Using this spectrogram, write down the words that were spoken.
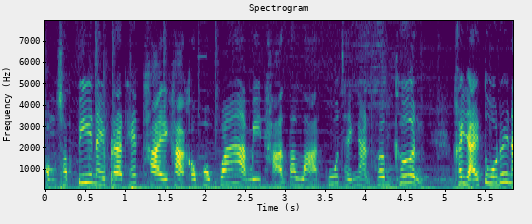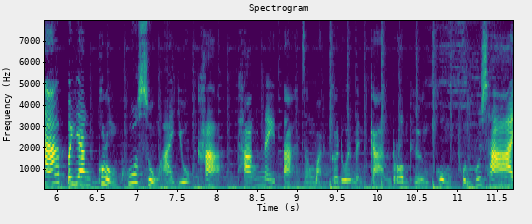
ของช้อปปีในประเทศไทยค่ะ เขาพบว่ามีฐานตลาดผู้ใช้งานเพิ่มขึ้น ขยายตัวด้วยนะไปยังกลุ่มผู้สูงอายุค่ะ ทั้งในต่างจังหวัดก็ด้วยเหมือนกัน รวมถึงกลุ่มคุณผู้ชาย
